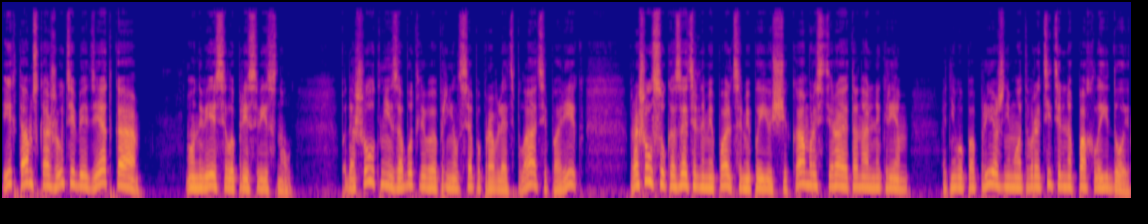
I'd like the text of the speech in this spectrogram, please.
Их там, скажу тебе, детка. Он весело присвистнул. Подошел к ней, заботливо принялся поправлять платье, парик, прошелся указательными пальцами по ее щекам, растирая тональный крем. От него по-прежнему отвратительно пахло едой.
